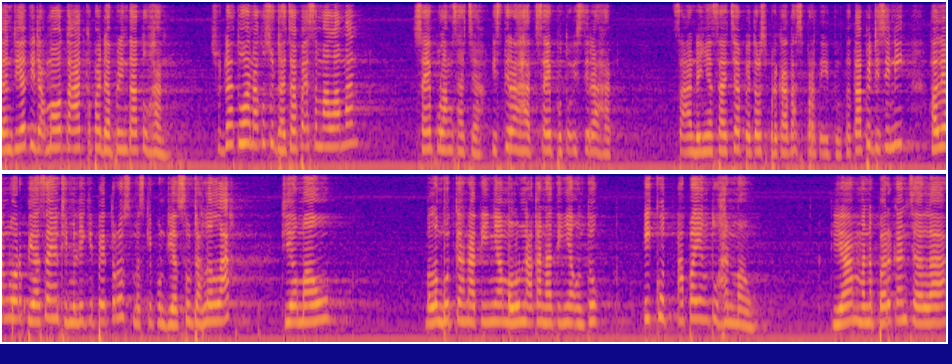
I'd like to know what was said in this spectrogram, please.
dan dia tidak mau taat kepada perintah Tuhan. Sudah Tuhan, aku sudah capek semalaman, saya pulang saja, istirahat, saya butuh istirahat. Seandainya saja Petrus berkata seperti itu. Tetapi di sini hal yang luar biasa yang dimiliki Petrus meskipun dia sudah lelah, dia mau melembutkan hatinya, melunakkan hatinya untuk ikut apa yang Tuhan mau. Dia menebarkan jala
